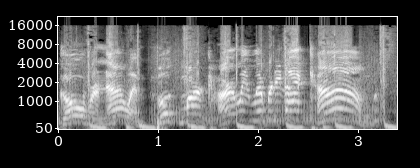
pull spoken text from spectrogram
Go over now and bookmark HarleyLiberty.com.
